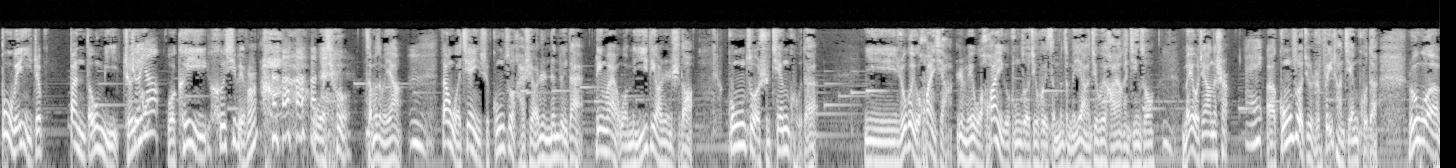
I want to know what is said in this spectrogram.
不为你这半斗米折腰，我可以喝西北风，我就怎么怎么样。嗯，但我建议是工作还是要认真对待。另外，我们一定要认识到，工作是艰苦的。你如果有幻想，认为我换一个工作就会怎么怎么样，就会好像很轻松，没有这样的事儿。哎，呃，工作就是非常艰苦的。如果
